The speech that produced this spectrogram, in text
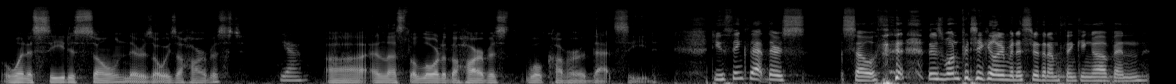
when a seed is sown, there's always a harvest, Yeah. uh, unless the Lord of the harvest will cover that seed. Do you think that there's so there's one particular minister that I'm thinking of, and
